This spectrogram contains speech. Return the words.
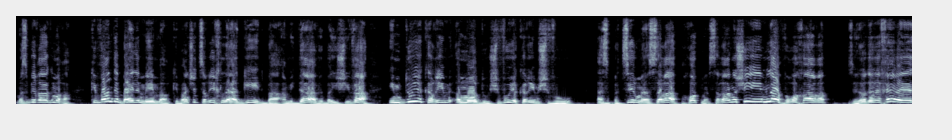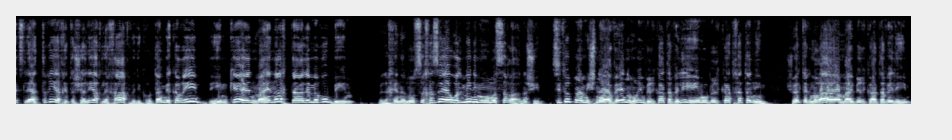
מסבירה הגמרא. כיוון דבאי למימר, כיוון שצריך להגיד בעמידה ובישיבה, עמדו יקרים עמודו, שבו יקרים שבו, אז בציר מעשרה, פחות מעשרה אנשים, לעבור אחרה. זה לא דרך ארץ להטריח את השליח לכך ולקרותם יקרים, ואם כן, מה הנחת למרובים? ולכן הנוסח הזה הוא על מינימום עשרה אנשים. ציטוט מהמשנה, ואין אומרים ברכת אבלים וברכת חתנים. שואלת הגמרא, מהי ברכת אבלים?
